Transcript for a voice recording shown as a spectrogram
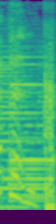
weapon.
